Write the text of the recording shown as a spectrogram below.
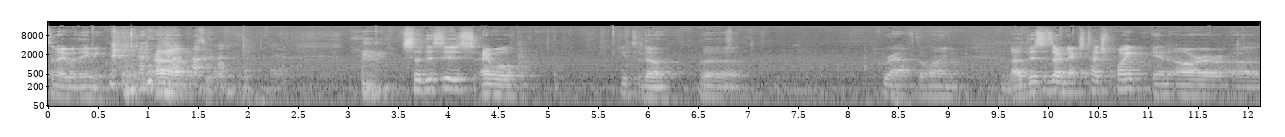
Tonight with Amy. Um, So this is, I will get to the, the graph, the line. Uh, This is our next touch point in our, uh,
